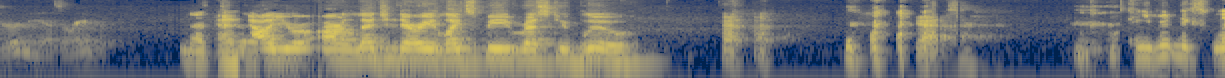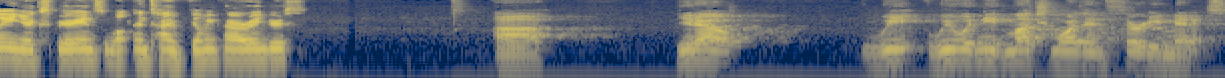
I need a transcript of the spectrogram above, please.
journey as a ranger. That's and now you're our legendary Lightspeed Rescue Blue. yes. Can you briefly explain your experience while in time filming Power Rangers? Uh, you know, we we would need much more than 30 minutes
